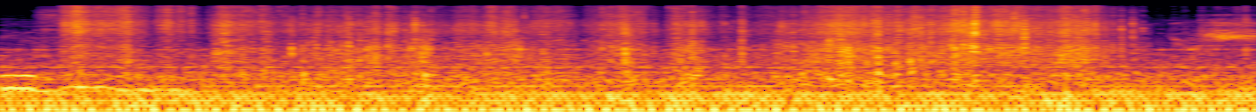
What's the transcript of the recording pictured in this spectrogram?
お水よし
